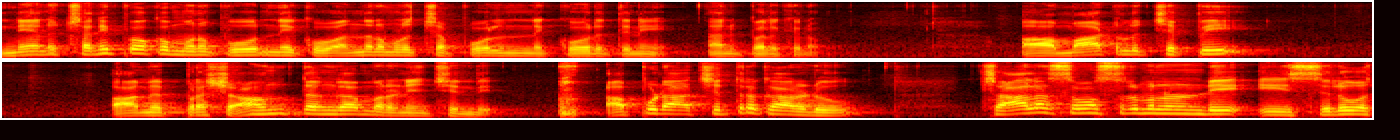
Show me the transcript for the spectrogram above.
నేను చనిపోక మునుపు నీకు వందనములు చెప్పవాలని కోరితిని అని పలికెను. ఆ మాటలు చెప్పి ఆమె ప్రశాంతంగా మరణించింది. అప్పుడు ఆ చిత్రకారుడు చాలా సంవత్సరముల నుండి ఈ సిలువ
